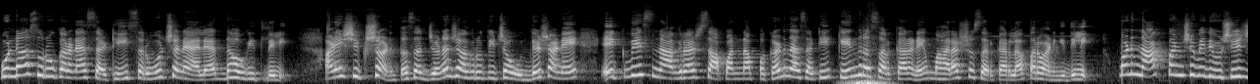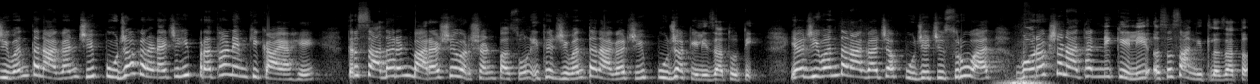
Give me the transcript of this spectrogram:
पुन्हा सुरू करण्यासाठी सर्वोच्च न्यायालयात धाव घेतलेली. आणि शिक्षण तसंच जनजागृतीच्या उद्देशाने एकवीस नागराज सापांना पकडण्यासाठी केंद्र सरकारने महाराष्ट्र सरकारला परवानगी दिली. पण नागपंचमी दिवशी जिवंत नागांची पूजा करण्याची ही प्रथा नेमकी काय आहे? तर साधारण बाराशे वर्षांपासून इथे जिवंत नागाची पूजा केली जात होती. या जिवंत नागाच्या पूजेची सुरुवात गोरक्षनाथांनी केली असं सांगितलं जातं.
